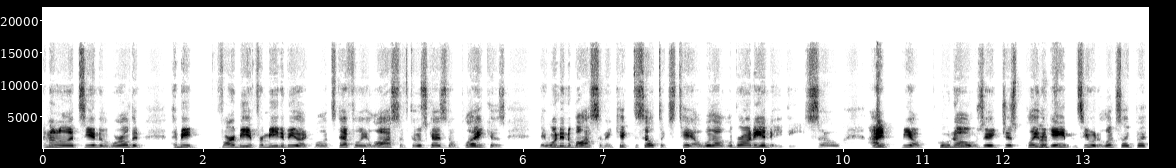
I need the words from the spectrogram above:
I don't know. That's the end of the world, and I mean, far be it from me to be like, well, it's definitely a loss if those guys don't play because they went into Boston and kicked the Celtics' tail without LeBron and AD. So I, you know, who knows? They just play the game and see what it looks like. But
